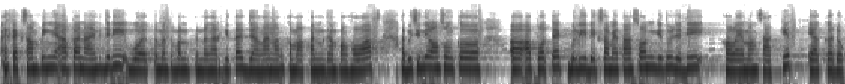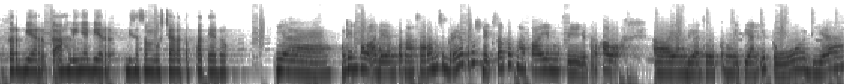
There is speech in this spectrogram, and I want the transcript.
efek sampingnya apa. Nah ini jadi buat teman-teman pendengar kita jangan kemakan gampang hoax. Habis ini langsung ke uh, apotek beli dexamethasone gitu. Jadi kalau emang sakit ya ke dokter biar ke ahlinya biar bisa sembuh secara tepat ya dok. Ya, mungkin kalau ada yang penasaran sebenarnya terus Dexa tuh ngapain sih? Itu kalau uh, yang di hasil penelitian itu dia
